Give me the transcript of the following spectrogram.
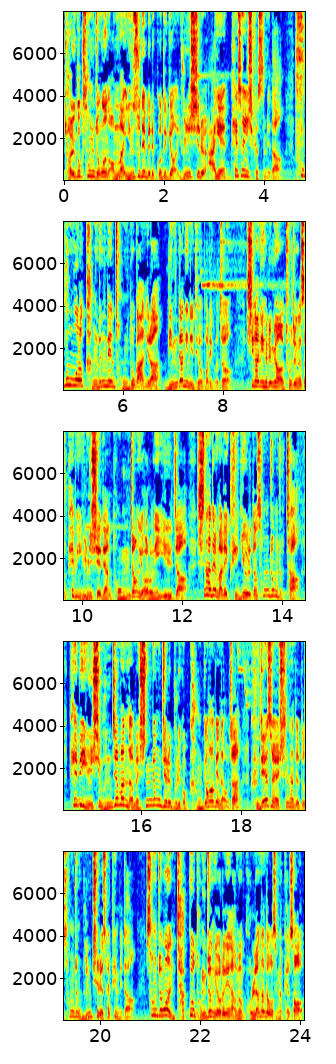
결국 성종은 엄마 인수대비를 꼬드겨 윤씨를 아예 폐선시켰습니다. 후궁으로 강등된 정도가 아니라 민간인이 되어버린 거죠. 시간이 흐르며 조정에서 패비 윤씨에 대한 동정 여론이 일자 신하들 말에 귀 기울이던 성종조차 패비 윤씨 문제만 나오면 신경질을 부리고 강경하게 나오자 그제서야 신하들도 성종 눈치를 살핍니다. 성종은 자꾸 동정 여론이 나오면 곤란하다고 생각해서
